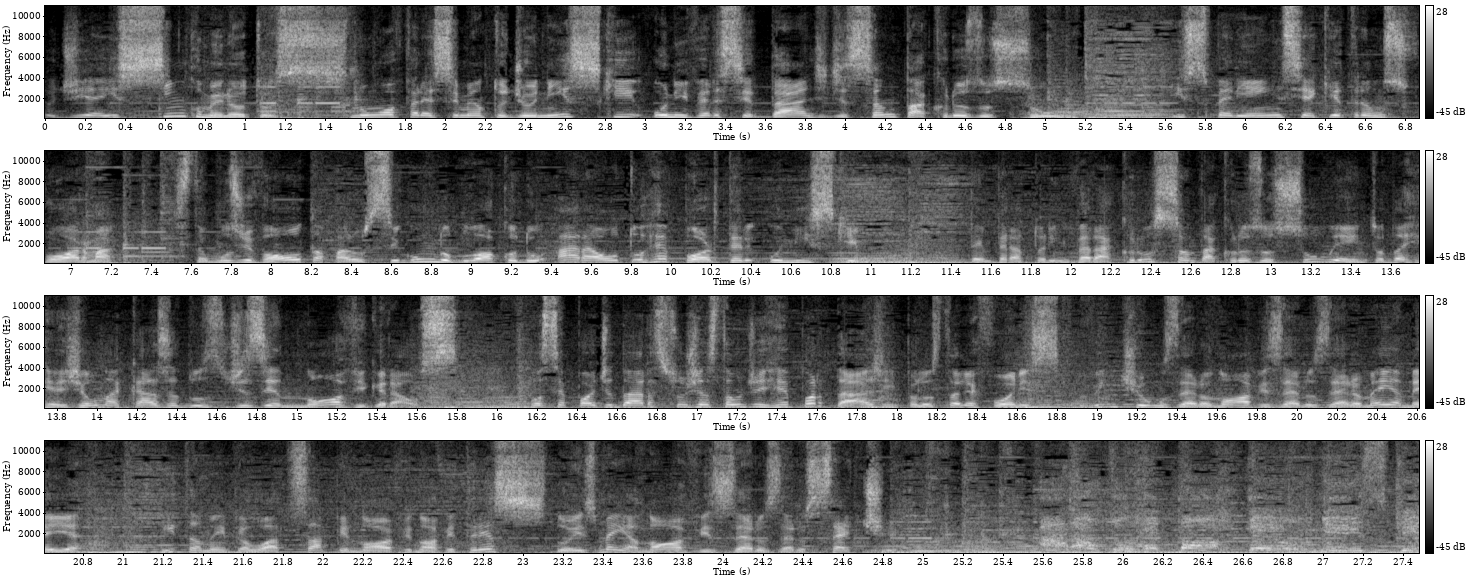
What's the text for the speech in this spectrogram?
O dia e cinco minutos, num oferecimento de Unisque, Universidade de Santa Cruz do Sul. Experiência que transforma. Estamos de volta para o segundo bloco do Arauto Repórter Unisque. Temperatura em Veracruz, Santa Cruz do Sul e em toda a região na casa dos 19 graus. Você pode dar sugestão de reportagem pelos telefones 2109-0066 e também pelo WhatsApp 993-269-007. Arauto Repórter Uniski.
